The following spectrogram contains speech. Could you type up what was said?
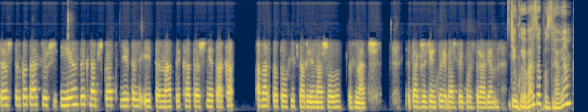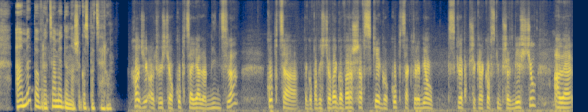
też tylko tak już język na przykład nie ten i tematyka też nie taka, a warto tą historię naszą znać. Także dziękuję bardzo i pozdrawiam. Dziękuję bardzo, pozdrawiam, a my powracamy do naszego spaceru. Chodzi oczywiście o kupca Jana Mincla, kupca tego powieściowego warszawskiego kupca, który miał sklep przy krakowskim przedmieściu, ale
